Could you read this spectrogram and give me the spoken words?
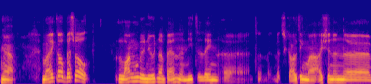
Ja, waar ik al best wel lang benieuwd naar ben, en niet alleen eh, met, met scouting, maar als je een eh,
